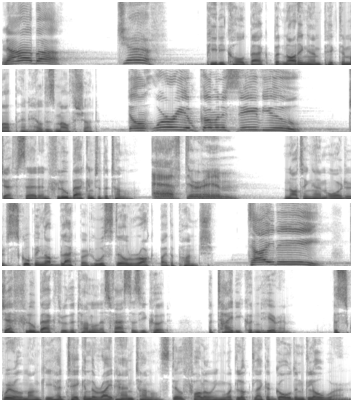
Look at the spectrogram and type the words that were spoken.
Naaba. Jeff. Petey called back, but Nottingham picked him up and held his mouth shut. Don't worry, I'm coming to save you. Jeff said and flew back into the tunnel. After him. Nottingham ordered, scooping up Blackbird, who was still rocked by the punch. Tidy. Jeff flew back through the tunnel as fast as he could, but Tidy couldn't hear him. The squirrel monkey had taken the right hand tunnel, still following what looked like a golden glowworm.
